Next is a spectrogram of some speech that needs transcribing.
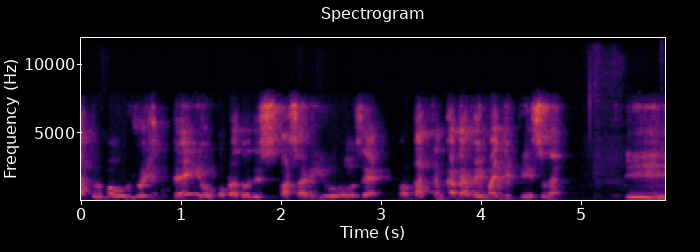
a turma hoje? Hoje não tem o comprador desses passarinhos, Zé. Então tá ficando cada vez mais difícil, né? E,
